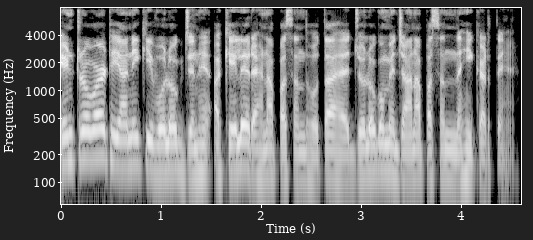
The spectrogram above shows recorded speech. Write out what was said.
इंट्रोवर्ट यानी कि वो लोग जिन्हें अकेले रहना पसंद होता है, जो लोगों में जाना पसंद नहीं करते हैं।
